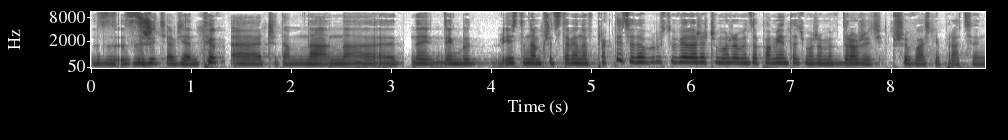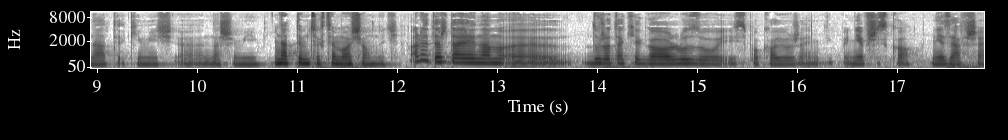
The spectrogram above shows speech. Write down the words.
z, z życia wziętych, e, czy tam na, na, no jakby jest to nam przedstawione w praktyce, to po prostu wiele rzeczy możemy zapamiętać, możemy wdrożyć przy właśnie pracy nad jakimiś e, naszymi, nad tym, co chcemy osiągnąć. Ale też daje nam e, dużo takiego luzu i spokoju, że nie wszystko, nie zawsze.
